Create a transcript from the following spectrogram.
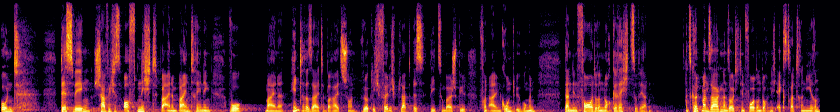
Und deswegen schaffe ich es oft nicht bei einem Beintraining, wo meine hintere Seite bereits schon wirklich völlig platt ist, wie zum Beispiel von allen Grundübungen, dann den vorderen noch gerecht zu werden. Jetzt könnte man sagen, dann sollte ich den vorderen doch nicht extra trainieren,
